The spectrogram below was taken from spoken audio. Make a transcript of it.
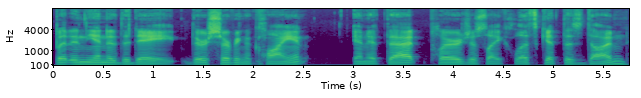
But in the end of the day, they're serving a client, and if that player is just like, let's get this done,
